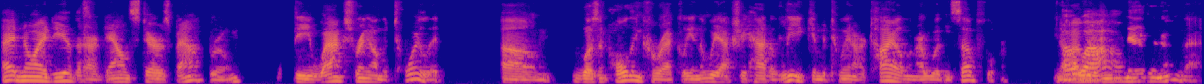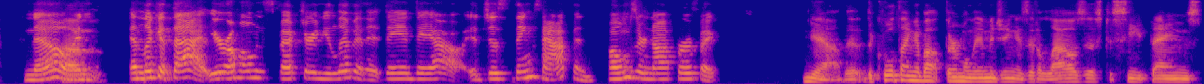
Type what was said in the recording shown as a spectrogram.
I had no idea that our downstairs bathroom, the wax ring on the toilet, um, wasn't holding correctly, and that we actually had a leak in between our tile and our wooden subfloor. You know, oh, I would wow. have never known that. No, um, and and look at that. You're a home inspector and you live in it day in day out. It just things happen. Homes are not perfect. Yeah, the, the cool thing about thermal imaging is it allows us to see things.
